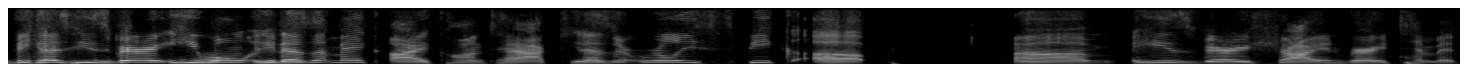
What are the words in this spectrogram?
because he's very he won't he doesn't make eye contact. He doesn't really speak up. Um, he's very shy and very timid.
